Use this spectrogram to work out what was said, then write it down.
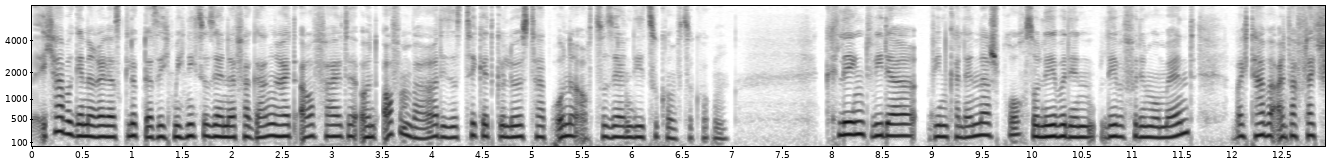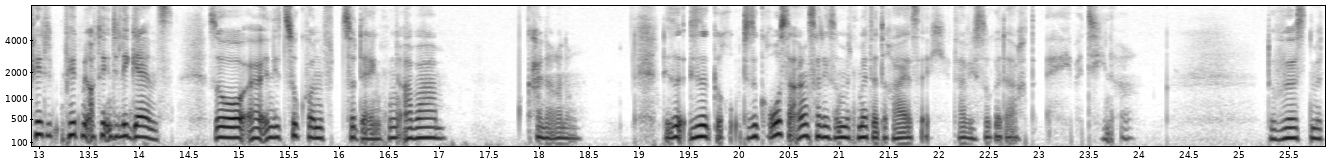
ich habe generell das Glück, dass ich mich nicht so sehr in der Vergangenheit aufhalte und offenbar dieses Ticket gelöst habe, ohne auch zu sehr in die Zukunft zu gucken. Klingt wieder wie ein Kalenderspruch, so lebe den, lebe für den Moment. Aber ich habe einfach, vielleicht fehlt, fehlt mir auch die Intelligenz, so äh, in die Zukunft zu denken, aber keine Ahnung. Diese, diese, diese große Angst hatte ich so mit Mitte 30. Da habe ich so gedacht, ey Bettina, Du wirst mit,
